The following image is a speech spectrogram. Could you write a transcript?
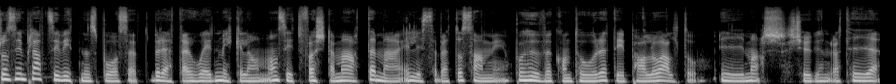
Från sin plats i vittnesbåset berättar Wade Mickelon om sitt första möte med Elisabeth och Sunny på huvudkontoret i Palo Alto i mars 2010.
